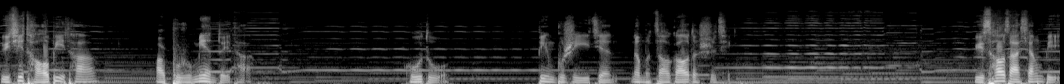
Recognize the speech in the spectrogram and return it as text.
与其逃避它，而不如面对它。孤独，并不是一件那么糟糕的事情。与嘈杂相比，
